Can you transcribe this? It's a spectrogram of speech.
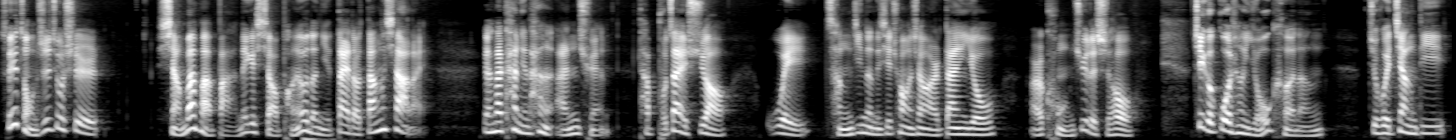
所以，总之就是想办法把那个小朋友的你带到当下来，让他看见他很安全，他不再需要为曾经的那些创伤而担忧、而恐惧的时候，这个过程有可能就会降低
